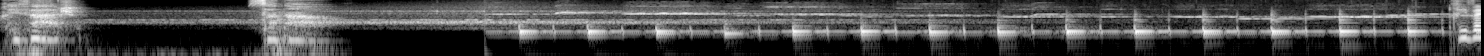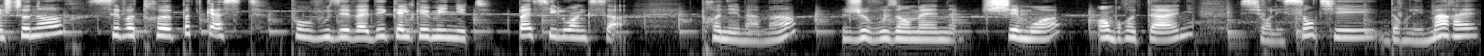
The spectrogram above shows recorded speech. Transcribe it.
Rivage sonore. Rivage sonore, c'est votre podcast pour vous évader quelques minutes, pas si loin que ça. Prenez ma main, je vous emmène chez moi, en Bretagne, sur les sentiers, dans les marais,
